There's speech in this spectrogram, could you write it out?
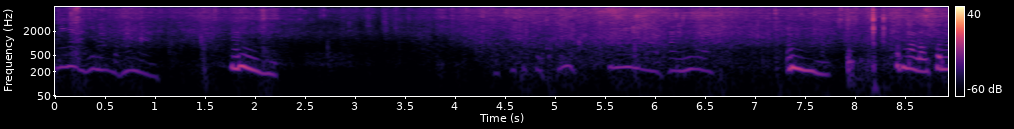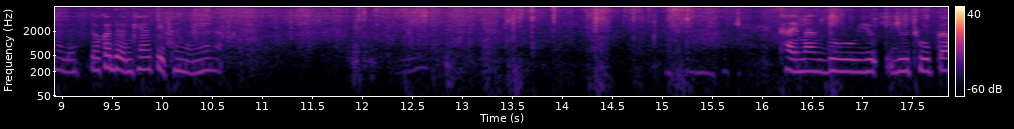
ไม่น่าที่นัดบอกให้มาอืมไม่มาทางนี้เลยอืมขึ้นมาเลยขึ้นมาเลย แล้วก็เดินแค่ติดถนนนี่แหละใครมาดูยู YouTube ก็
